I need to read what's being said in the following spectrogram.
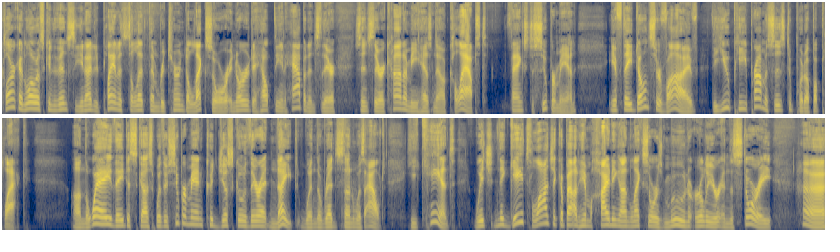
Clark and Lois convince the United Planets to let them return to Lexor in order to help the inhabitants there since their economy has now collapsed, thanks to Superman. If they don't survive, the UP promises to put up a plaque. On the way, they discuss whether Superman could just go there at night when the red sun was out. He can't, which negates logic about him hiding on Lexor's moon earlier in the story. Huh.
